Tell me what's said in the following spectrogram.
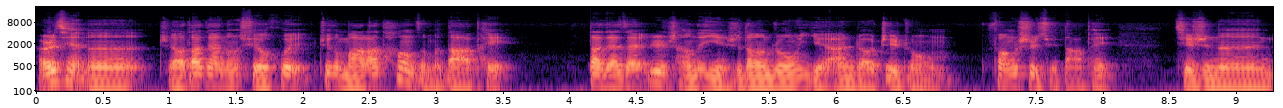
而且呢，只要大家能学会这个麻辣烫怎么搭配，大家在日常的饮食当中也按照这种。方式去搭配，其实呢，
